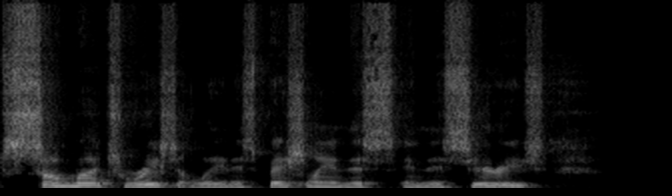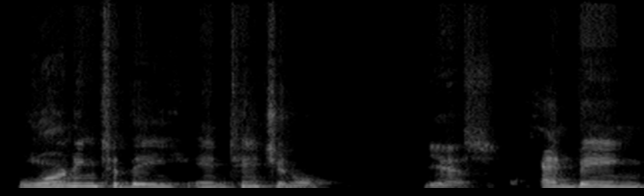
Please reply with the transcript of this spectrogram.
so much recently, and especially in this in this series, learning to be intentional. Yes, and being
